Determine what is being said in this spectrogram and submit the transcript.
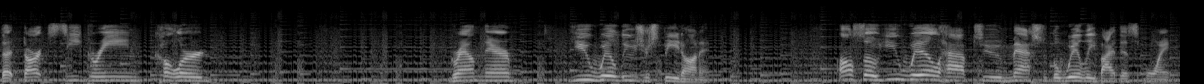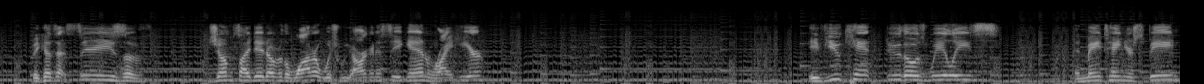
that dark sea green colored ground there, you will lose your speed on it. Also, you will have to master the wheelie by this point, because that series of jumps I did over the water, which we are going to see again right here, if you can't do those wheelies and maintain your speed,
